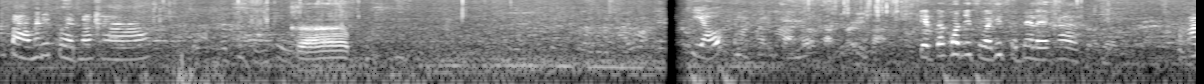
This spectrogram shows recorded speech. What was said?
ำเปล่าไม่ได้เปิดนะคะครับ เขียว เก็บแต่คนที่สวยที่สุดได้เลยค่ะอ่า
